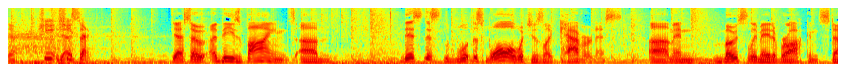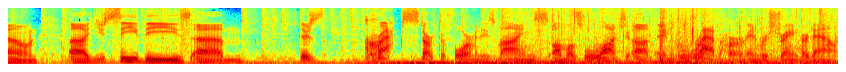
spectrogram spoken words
Yeah. She, Yeah, she's so- stuck. Yeah. So uh, these vines, um, this this this wall, which is like cavernous, um, and mostly made of rock and stone. Uh, you see these. Um, there's cracks start to form, and these vines almost launch up and grab her and restrain her down.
